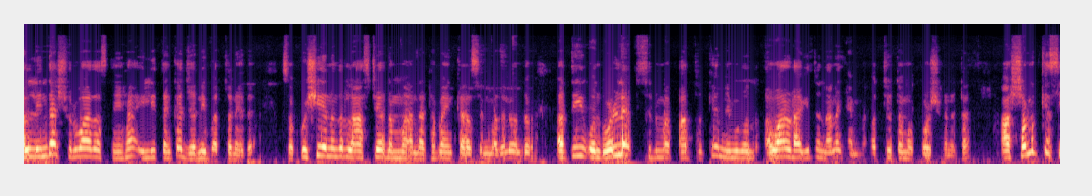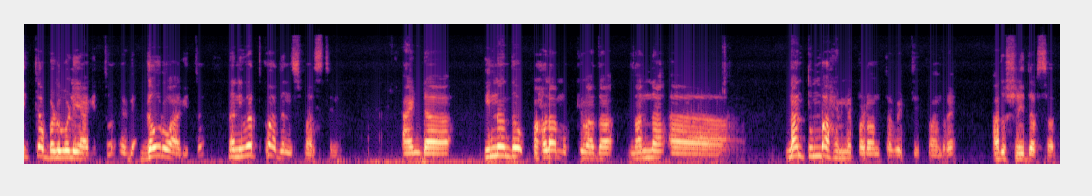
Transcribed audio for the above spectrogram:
ಅಲ್ಲಿಂದ ಶುರುವಾದ ಸ್ನೇಹ ಇಲ್ಲಿ ತನಕ ಜರ್ನಿ ಬರ್ತಾನೆ ಇದೆ. ಸೊ ಖುಷಿ ಏನಂದ್ರೆ ಲಾಸ್ಟ್ ಇಯರ್ ನಮ್ಮ ನಟಭಯಂಕರ ಸಿನಿಮಾದಲ್ಲಿ ಒಂದು ಅತಿ ಒಂದು ಒಳ್ಳೆ ಸಿನಿಮಾ ಪಾತ್ರಕ್ಕೆ ನಿಮಗೊಂದು ಅವಾರ್ಡ್ ಆಗಿತ್ತು ನನಗೆ ಹೆಮ್ಮೆ, ಅತ್ಯುತ್ತಮ ಪೋಷಕ ನಟ. ಆ ಶ್ರಮಕ್ಕೆ ಸಿಕ್ಕ ಬಳುವಳಿ ಆಗಿತ್ತು, ಗೌರವ ಆಗಿತ್ತು. ನಾನು ಇವತ್ತಿಗೂ ಅದನ್ನು ಸ್ಮರಿಸ್ತೀನಿ. ಅಂಡ್ ಇನ್ನೊಂದು ಬಹಳ ಮುಖ್ಯವಾದ ನನ್ನ ನಾನು ತುಂಬಾ ಹೆಮ್ಮೆ ಪಡುವಂತ ವ್ಯಕ್ತಿತ್ವ ಅಂದ್ರೆ ಅದು ಶ್ರೀಧರ್ ಸರ್.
